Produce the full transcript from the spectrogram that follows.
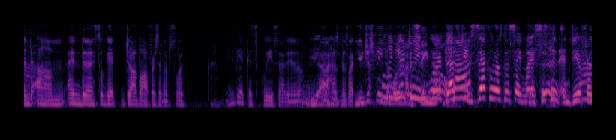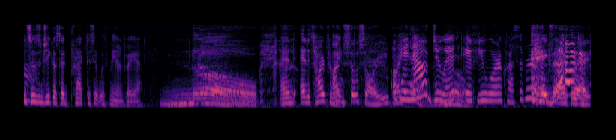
And um, and then I still get job offers, and I'm still like, "Ah, maybe I could squeeze that in. Yeah. My husband's like, you just need Well, to learn how to doing say work- no. that's exactly what I was going to say. My That's assistant it. and dear friend Susan Chico said, "Practice it with me, Andrea." No, and and it's hard for me. I'm so sorry. Okay now do it No. if you were across the room exactly.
